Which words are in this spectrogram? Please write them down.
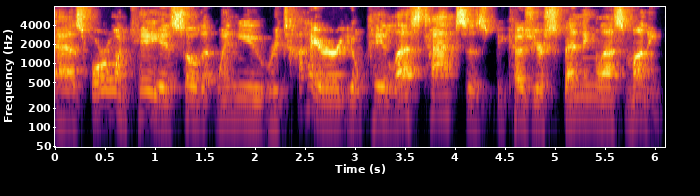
as 401k is so that when you retire, you'll pay less taxes because you're spending less money.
